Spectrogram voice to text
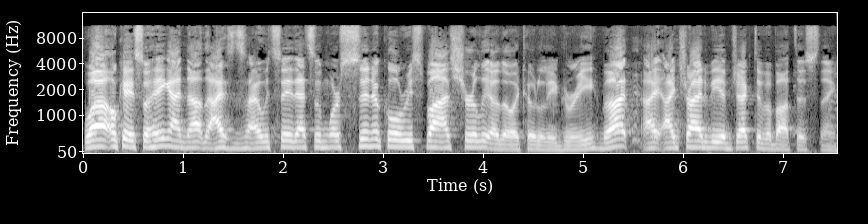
Well, okay, so hang on. Now, I, I would say that's a more cynical response, surely, although I totally agree. But I, I try to be objective about this thing.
